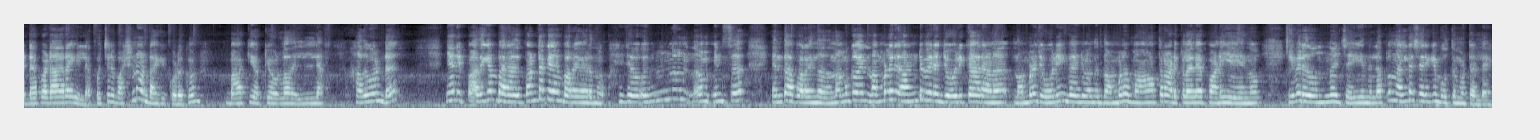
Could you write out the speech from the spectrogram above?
ഇടപെടാറേ ഇല്ല. കൊച്ചിന് ഭക്ഷണം ഉണ്ടാക്കി കൊടുക്കും. ബാക്കിയൊക്കെ ഉള്ളതെല്ലാം. അതുകൊണ്ട് ഞാനിപ്പോൾ അധികം പറയാതെ പണ്ടൊക്കെ ഞാൻ പറയുമായിരുന്നു ഒന്നും മീൻസ് എന്താ പറയുന്നത്? നമുക്ക് നമ്മൾ രണ്ടുപേരും ജോലിക്കാരാണ്. നമ്മൾ ജോലിയും കഴിഞ്ഞ് വന്നിട്ട് നമ്മൾ മാത്രം അടുക്കളയിലെ പണി ചെയ്യുന്നു. ഇവരിതൊന്നും ചെയ്യുന്നില്ല. അപ്പം നല്ല ശരിക്കും ബുദ്ധിമുട്ടല്ലേ?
